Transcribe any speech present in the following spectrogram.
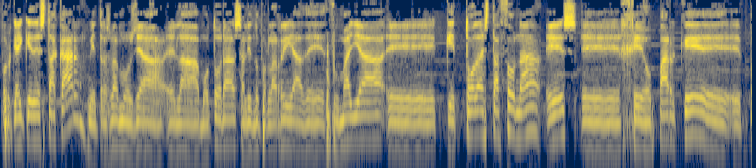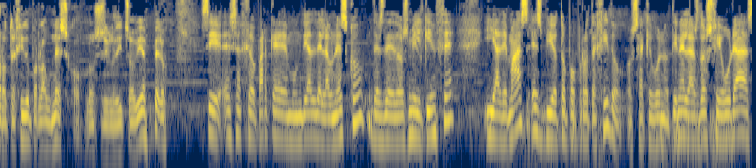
Porque hay que destacar, mientras vamos ya en la motora saliendo por la ría de Zumaya, eh, que toda esta zona es eh, geoparque eh, protegido por la UNESCO. No sé si lo he dicho bien, pero Sí, es el geoparque mundial de la UNESCO desde 2015 y además es biotopo protegido, o sea que bueno, tiene las dos figuras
